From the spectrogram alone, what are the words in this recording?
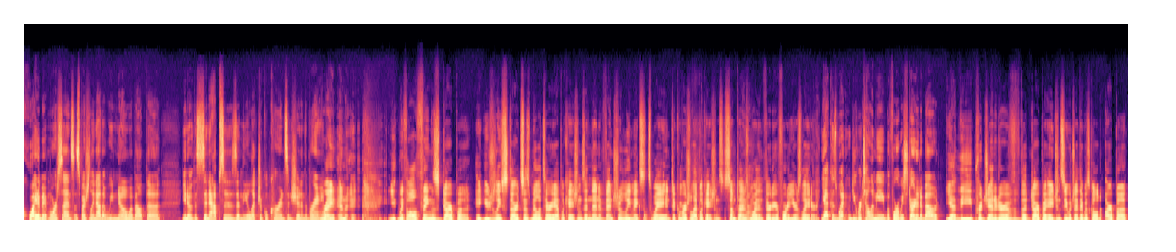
quite a bit more sense especially now that we know about the you know the synapses and the electrical currents and shit in the brain. Right, and it, with all things DARPA, it usually starts as military applications and then eventually makes its way into commercial applications. Sometimes Yeah. more than thirty or forty years later. Yeah, because what you were telling me before we started about Yeah, the progenitor of the DARPA agency, which I think was called ARPA,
